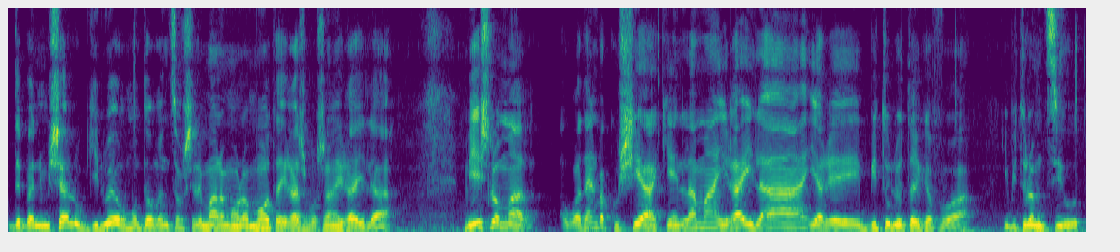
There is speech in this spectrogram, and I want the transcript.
בנמשל הוא גילוי הרוממות דור אינסוף של למעלה מעולמות, היראה שבראש שנה יראה הילאה. ויש לומר, הוא עדיין בקושייה, כן? למה יראה הילאה היא הרי ביטול יותר גבוה, היא ביטול המציאות,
